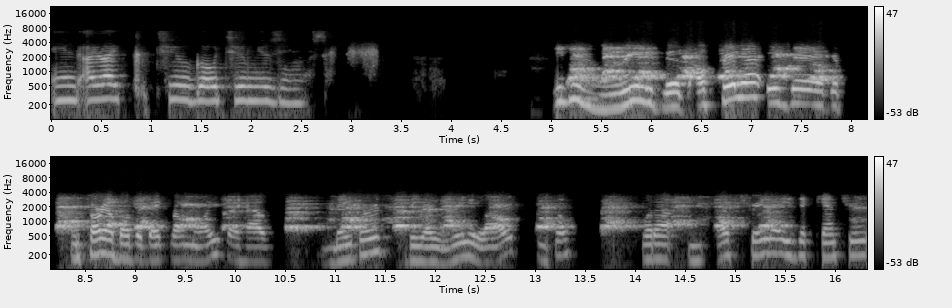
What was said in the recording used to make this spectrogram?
and I like to go to museums. This is really good. Australia is the, the I'm sorry about the background noise. I have neighbors. They are really loud, know. But uh, Australia is a country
